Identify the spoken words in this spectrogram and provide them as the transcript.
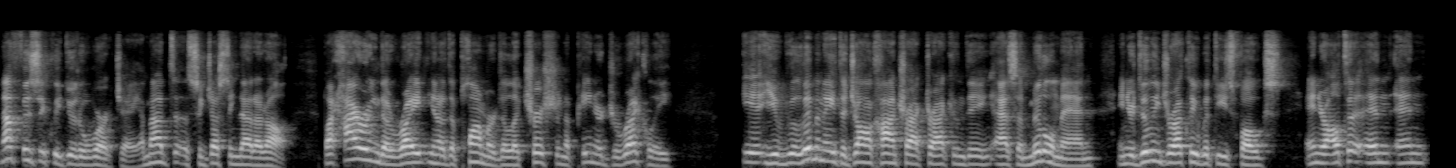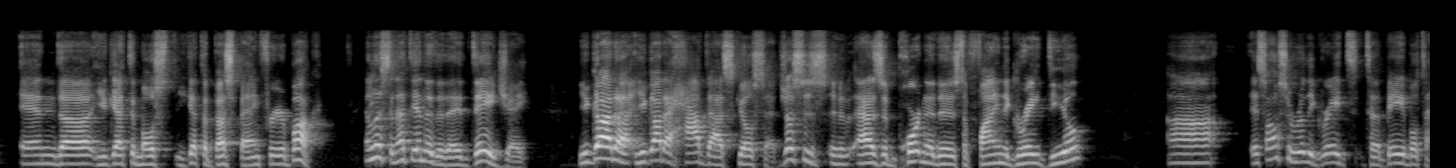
not physically do the work, Jay. I'm not uh, suggesting that at all. But hiring the right, you know, the plumber, the electrician, the painter directly, it, you eliminate the general contractor acting as a middleman and you're dealing directly with these folks and you're also and and and uh, you get the most you get the best bang for your buck. And listen, at the end of the day, day Jay, you gotta you gotta have that skill set. Just as as important it is to find a great deal, uh, it's also really great to be able to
